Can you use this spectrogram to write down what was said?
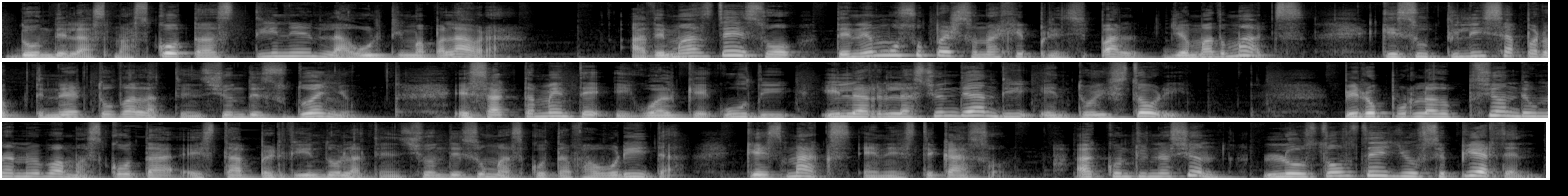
donde las mascotas tienen la última palabra. Además de eso, tenemos un personaje principal llamado Max, que se utiliza para obtener toda la atención de su dueño, exactamente igual que Woody y la relación de Andy en Toy Story pero por la adopción de una nueva mascota está perdiendo la atención de su mascota favorita, que es Max en este caso. A continuación, los dos de ellos se pierden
